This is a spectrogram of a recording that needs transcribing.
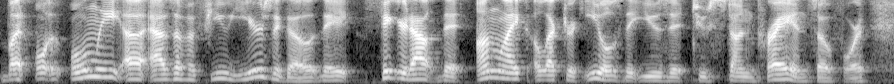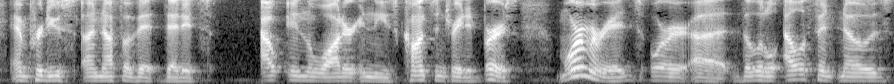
But only uh, as of a few years ago, they figured out that unlike electric eels that use it to stun prey and so forth and produce enough of it that it's out in the water in these concentrated bursts, mormyrids, or uh, the little elephant nose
